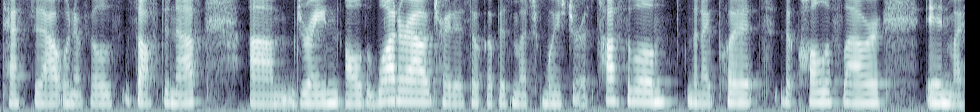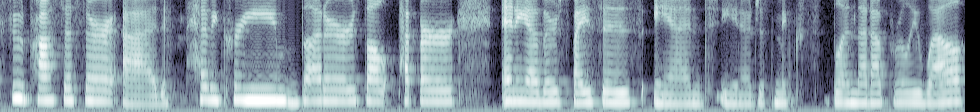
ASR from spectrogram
test it out when it feels soft enough. Um, drain all the water out, try to soak up as much moisture as possible. Then I put the cauliflower in my food processor, add heavy cream, butter, salt, pepper, any other spices, and you know, just mix, blend that up really well.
